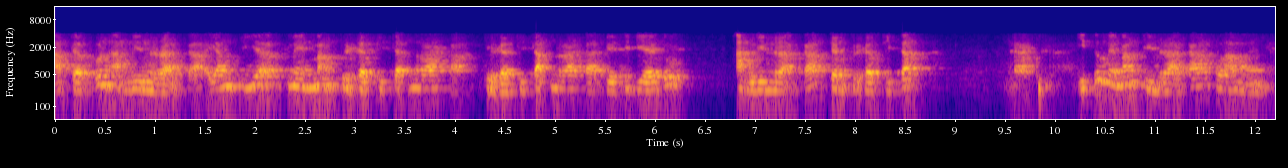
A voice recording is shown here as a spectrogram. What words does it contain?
Adapun ahli neraka yang dia memang berhabitat neraka, berhabitat neraka. Jadi dia itu ahli neraka dan berhabitat neraka itu memang di neraka selamanya.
